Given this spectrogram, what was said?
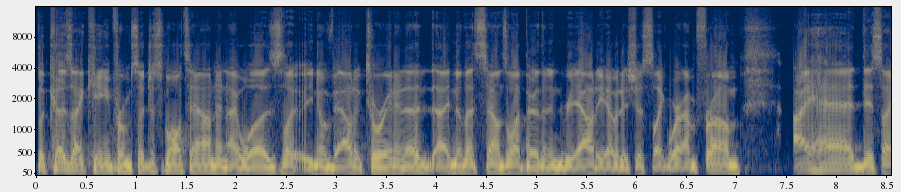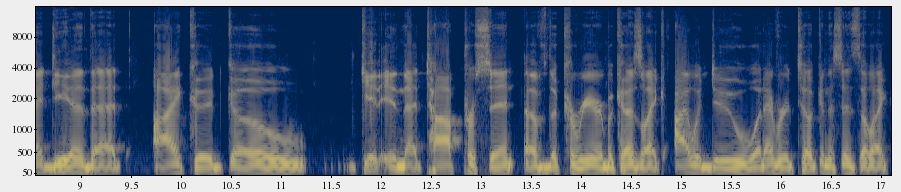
because I came from such a small town and I was like you know valedictorian and I, I know that sounds a lot better than reality of it. It's just like where I'm from. I had this idea that I could go get in that top percent of the career because like I would do whatever it took in the sense that like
